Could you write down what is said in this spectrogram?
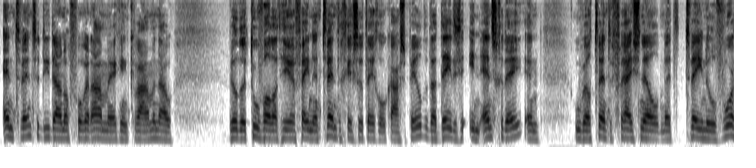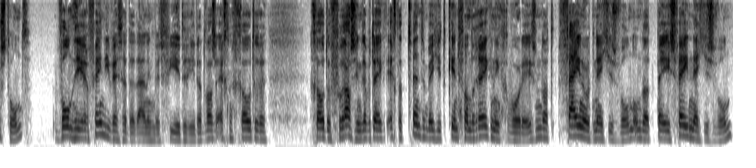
en Twente... die daar nog voor een aanmerking kwamen. Nou, wilde het toeval dat Heerenveen en Twente gisteren tegen elkaar speelden. Dat deden ze in Enschede. En hoewel Twente vrij snel met 2-0 voor stond... won Heerenveen die wedstrijd uiteindelijk met 4-3. Dat was echt een grotere grote verrassing. Dat betekent echt dat Twente een beetje het kind van de rekening geworden is. Omdat Feyenoord netjes won, omdat PSV netjes won.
